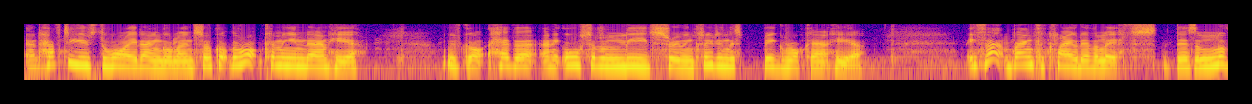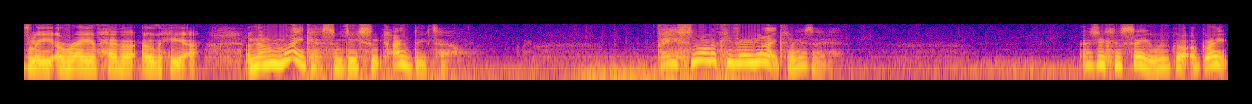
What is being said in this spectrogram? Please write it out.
I'd have to use the wide angle lens. So I've got the rock coming in down here we've got heather and it all sort of leads through including this big rock out here if that bank of cloud ever lifts there's a lovely array of heather over here and then we might get some decent cloud detail but it's not looking very likely is it as you can see we've got a great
